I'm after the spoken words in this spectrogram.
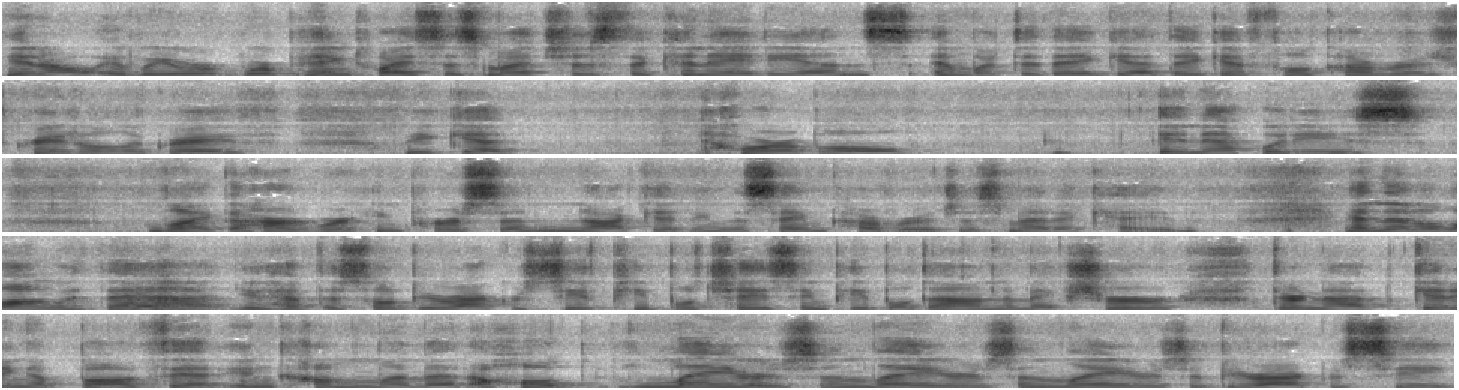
You know, if we were, we're paying twice as much as the Canadians, and what do they get? They get full coverage, cradle to grave. We get horrible inequities, like a hardworking person not getting the same coverage as Medicaid. And then along with that, you have this whole bureaucracy of people chasing people down to make sure they're not getting above that income limit. A whole layers and layers and layers of bureaucracy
